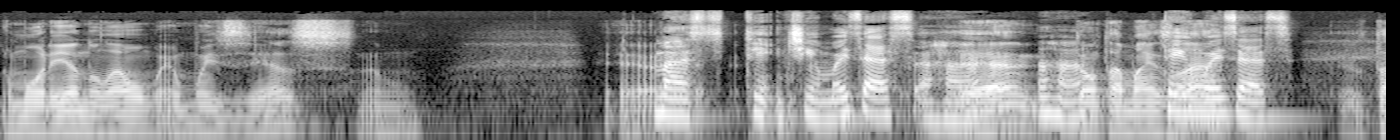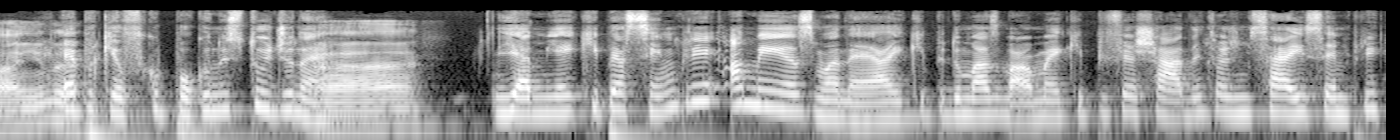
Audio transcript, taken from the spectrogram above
o Moreno lá, o, é o Moisés? Não. Mas tem- tinha o Moisés. aham, É? aham. Então tá mais Tem lá? o Moisés. Tá ainda? É porque eu fico pouco no estúdio, né? Ah, E a minha equipe é sempre a mesma, né? A equipe do Masbar é uma equipe fechada, então a gente sai sempre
